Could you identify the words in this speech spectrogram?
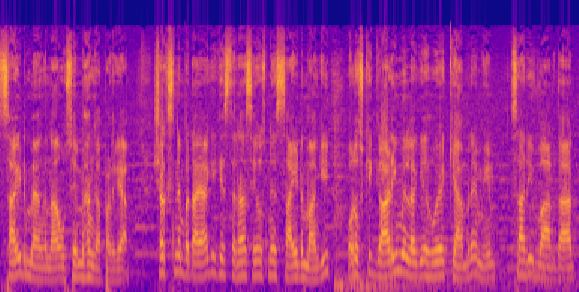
साइड मांगना उसे महँगा पड़ गया। शख्स ने बताया कि किस तरह से उसने साइड मांगी और उसकी गाड़ी में लगे हुए कैमरे में सारी वारदात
